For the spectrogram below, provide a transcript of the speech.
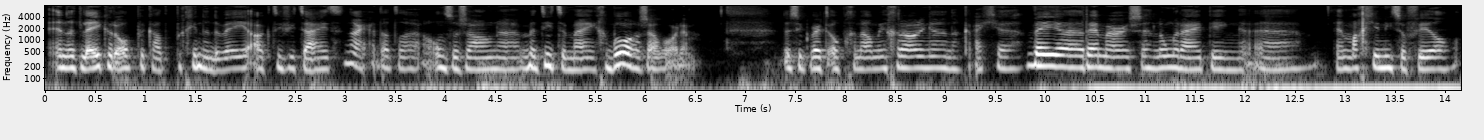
en het leek erop, ik had beginnende weeënactiviteit, nou ja, dat onze zoon met die termijn geboren zou worden. Dus ik werd opgenomen in Groningen en dan krijg je weeënremmers en longrijping. Eh, en mag je niet zoveel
